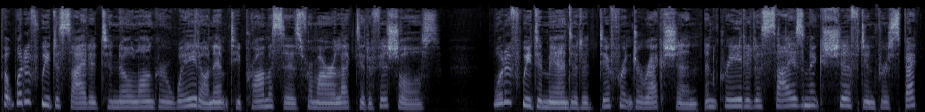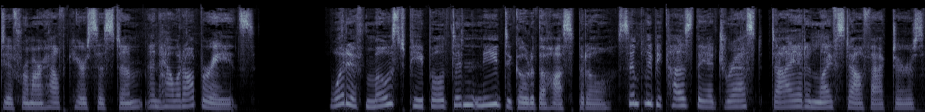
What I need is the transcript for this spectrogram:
But what if we decided to no longer wait on empty promises from our elected officials? What if we demanded a different direction and created a seismic shift in perspective from our healthcare system and how it operates? What if most people didn't need to go to the hospital simply because they addressed diet and lifestyle factors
